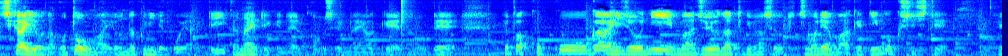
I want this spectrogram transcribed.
近いようなことをまあいろんな国でこうやっていかないといけないのかもしれないわけなのでやっぱここが非常にまあ重要になってきますよと。つまりはマーケティングを駆使してえ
